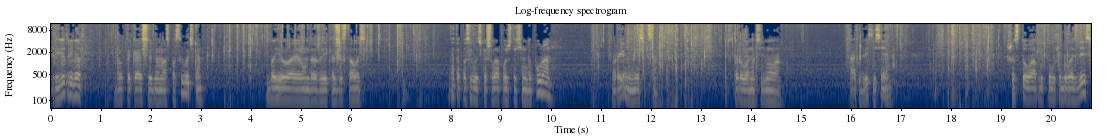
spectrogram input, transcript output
привет, ребят! Вот такая сегодня у нас посылочка боевая, он даже ей как досталась. Эта посылочка шла почта Сингапура в районе месяца 2.07. А, это 207. 6 августа уже была здесь.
